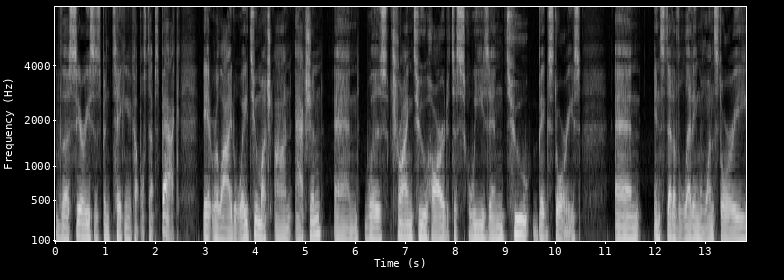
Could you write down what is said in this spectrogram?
the series has been taking a couple steps back. It relied way too much on action and was trying too hard to squeeze in two big stories. And instead of letting one story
